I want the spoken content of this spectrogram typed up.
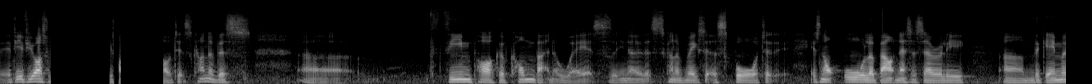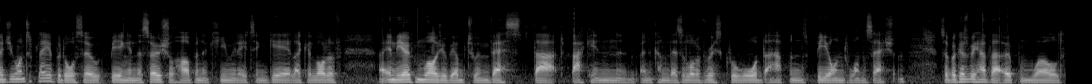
if, if you ask about it's kind of this uh, theme park of combat in a way. It's you know that's kind of makes it a sport. It, it's not all about necessarily um, the game mode you want to play, but also being in the social hub and accumulating gear. Like a lot of uh, in the open world, you'll be able to invest that back in, and, and, kind of there's a lot of risk reward that happens beyond one session. So because we have that open world,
